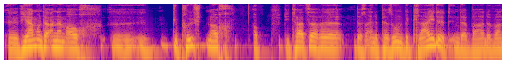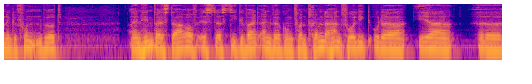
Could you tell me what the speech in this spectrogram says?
Äh, wir haben unter anderem auch äh, geprüft noch, ob die Tatsache, dass eine Person bekleidet in der Badewanne gefunden wird, ein Hinweis darauf ist, dass die Gewalteinwirkung von fremder Hand vorliegt oder eher äh,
